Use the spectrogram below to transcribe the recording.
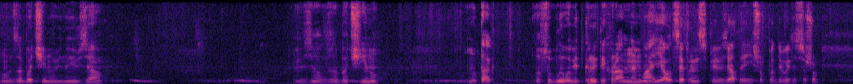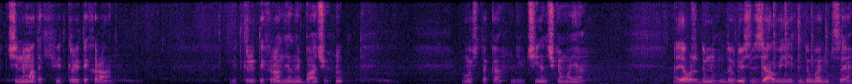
От за бочину він її взяв. Взяв за бочину. Ну так, особливо відкритих ран немає. Я оце, в принципі, взяти її, щоб подивитися, щоб чи нема таких відкритих ран. Відкритих ран я не бачу. Ну, ось така дівчиночка моя. А я вже дивлюсь, взяв її, думаю, ну все.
